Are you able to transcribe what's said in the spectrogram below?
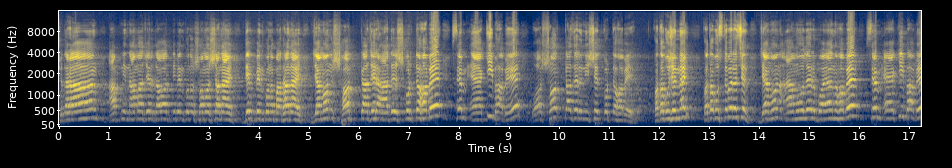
সুতরাং আপনি নামাজের দাওয়াত দিবেন, কোনো সমস্যা নাই, দেখবেন কোনো বাধা নাই। যেমন সৎ কাজের আদেশ করতে হবে, সেম একইভাবে অসৎ কাজের নিষেধ করতে হবে। কথা বুঝেন নাই? কথা বুঝতে পেরেছেন? যেমন আমলের বয়ান হবে সেম একইভাবে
